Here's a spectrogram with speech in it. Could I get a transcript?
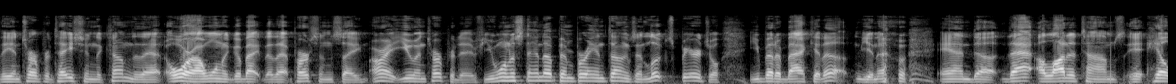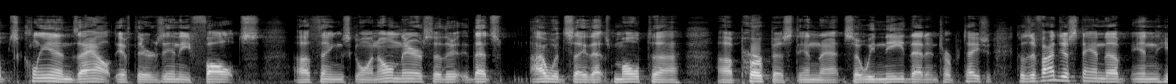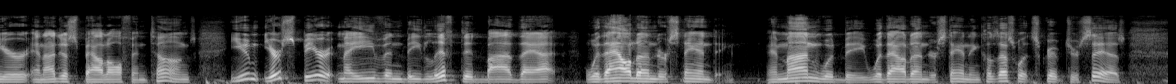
the interpretation to come to that, or I want to go back to that person and say, "All right, you interpret it. If you want to stand up and pray in tongues and look spiritual, you better back it up." You know, and uh, that a lot of times it helps cleanse out if there's any false uh, things going on there. So there, that's I would say that's multi uh, purposed in that. So we need that interpretation. Because if I just stand up in here and I just spout off in tongues, you your spirit may even be lifted by that without understanding. And mine would be without understanding, because that's what Scripture says.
